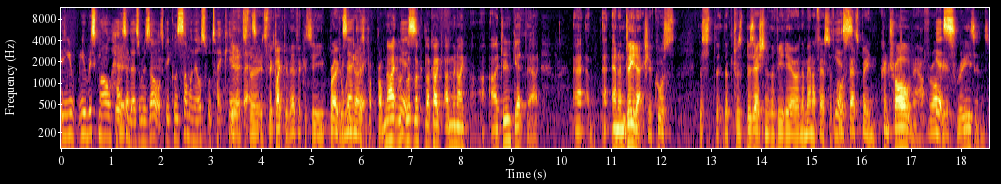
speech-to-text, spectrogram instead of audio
You, you risk moral hazard Yeah. as a result because someone else will take care Yeah, of it's that. the, it's the collective efficacy, broken Exactly. windows problem. No, I- look, Yes. look, look, look I, I mean, I, I, I do get that. Uh, and indeed, actually, of course, the, the, the possession of the video and the manifest, of Yes. course, that's been controlled now for obvious Yes. reasons.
